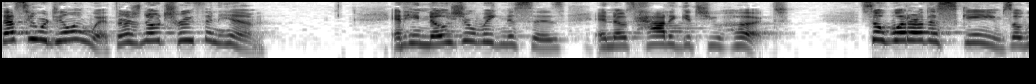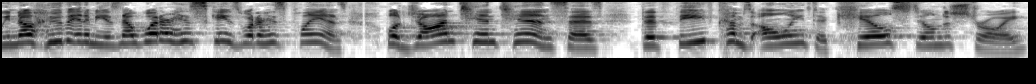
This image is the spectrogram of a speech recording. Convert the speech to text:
That's who we're dealing with. There's no truth in him. And he knows your weaknesses and knows how to get you hooked. So what are the schemes? So we know who the enemy is. Now, what are his schemes? What are his plans? Well, John 10 10 says, the thief comes only to kill, steal, and destroy.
